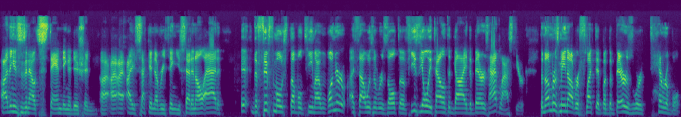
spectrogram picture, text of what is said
I think this is an outstanding addition. I, I, I second everything you said, and I'll add eh, the fifth most double team. I wonder if that was a result of he's the only talented guy the Bears had last year. The numbers may not reflect it, but the Bears were terrible.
